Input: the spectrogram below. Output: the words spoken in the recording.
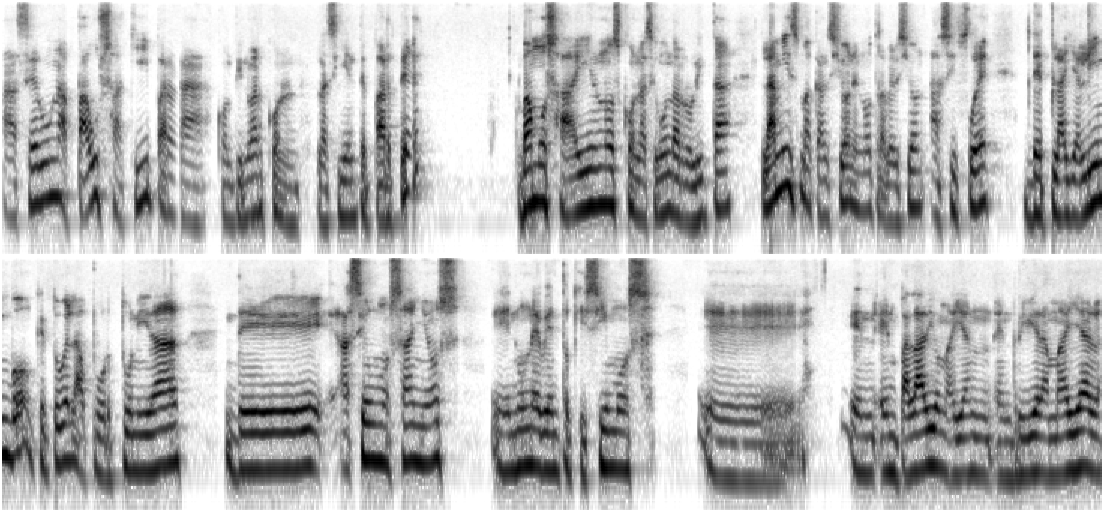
hacer una pausa aquí para continuar con la siguiente parte. Vamos a irnos con la segunda rolita, la misma canción en otra versión, así fue, de Playa Limbo, que tuve la oportunidad de hace unos años en un evento que hicimos eh, en, en, Palladium, allá en, Riviera Maya.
